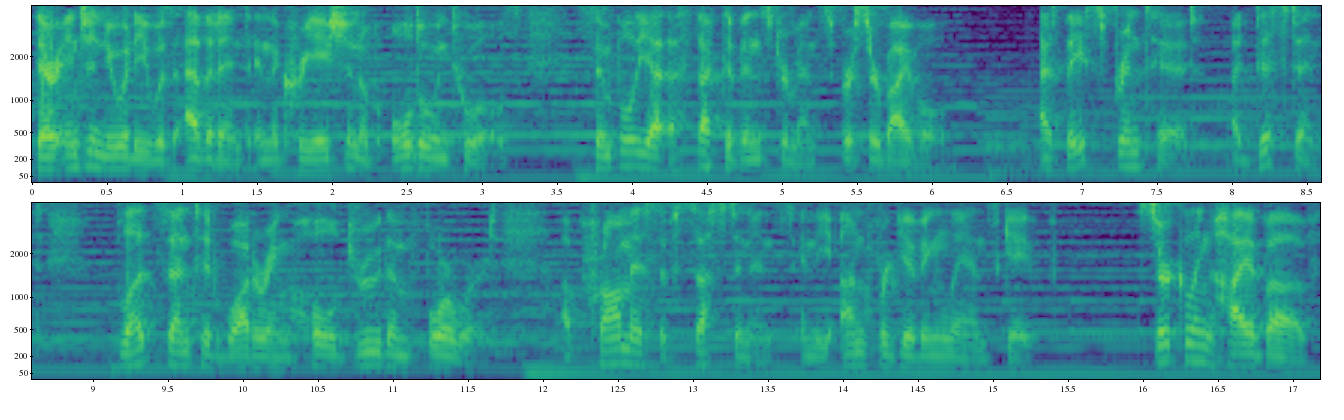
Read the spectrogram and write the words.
Their ingenuity was evident in the creation of Oldowan tools, simple yet effective instruments for survival. As they sprinted, a distant, blood scented watering hole drew them forward, a promise of sustenance in the unforgiving landscape. Circling high above,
